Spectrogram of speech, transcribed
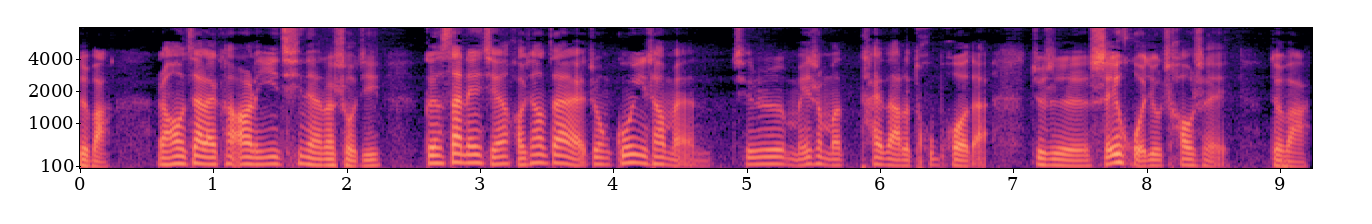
对吧？然后再来看二零一七年的手机，跟三年前好像在这种工艺上面其实没什么太大的突破的，就是谁火就抄谁，对吧？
